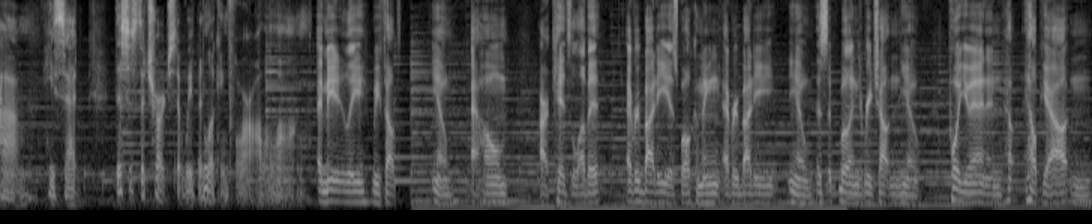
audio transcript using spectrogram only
um, he said, This is the church that we've been looking for all along. Immediately, we felt, you know, at home. Our kids love it. Everybody is welcoming. Everybody, you know, is willing to reach out and, you know, pull you in and help you out and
